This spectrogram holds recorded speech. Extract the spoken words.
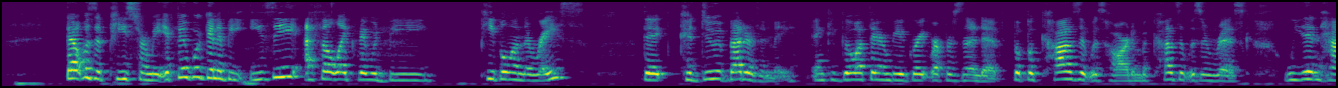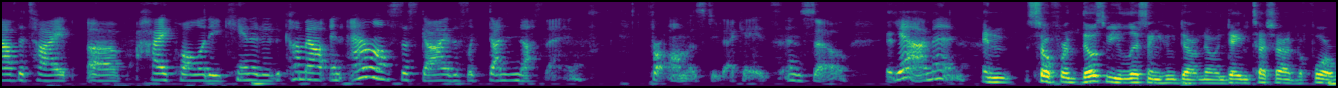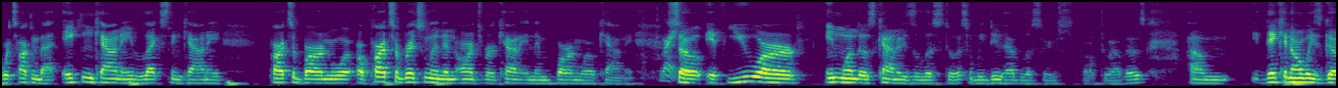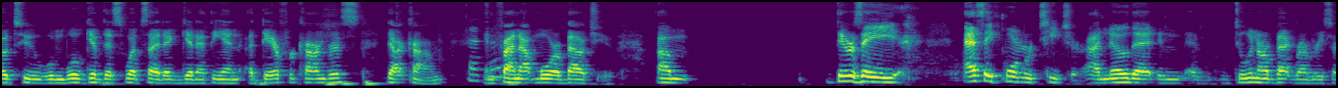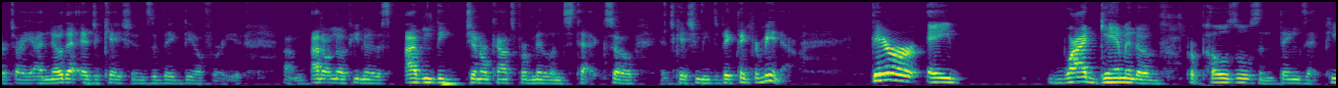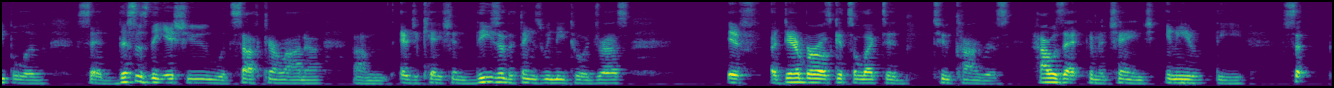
that was a piece for me. If it were going to be easy i felt like there would be people in the race that could do it better than me and could go out there and be a great representative. But because it was hard and because it was a risk we didn't have the type of high quality candidate to come out and oust this guy that's like done nothing for almost two decades. And so yeah, I'm in. And so, for those of you listening who don't know, and Dane touched on it before, we're talking about Aiken County, Lexington County, parts of Barnwell, or parts of Richland and Orangeburg County, and then Barnwell County. Right. So, if you are in one of those counties to listen to us, and we do have listeners all throughout those, um, they can always go to, and we'll give this website again at the end, adairforcongress.com, That's and it. find out more about you. Um, there's a as a former teacher, I know that in, in doing our background research, I, I, know that education is a big deal for you. Um, I don't know if you know this. I'm the general counsel for Midlands Tech, so education means a big thing for me now. There are a wide gamut of proposals and things that people have said. This is the issue with South Carolina um, education. These are the things we need to address. If Adair Boroughs gets elected to Congress, how is that going to change any of the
